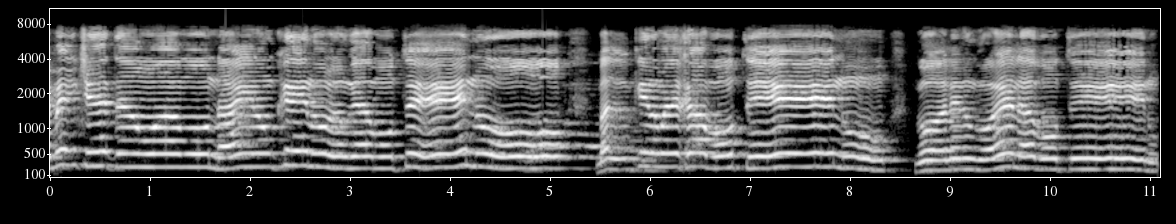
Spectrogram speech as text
אמת שאתה הוא אמונה אלוקינו ולגמותינו, מלכנו מלך אבותינו, גואלנו גואל אבותינו,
